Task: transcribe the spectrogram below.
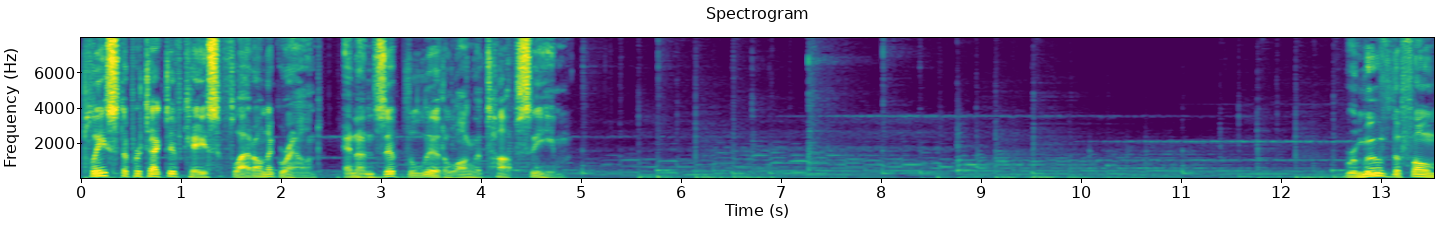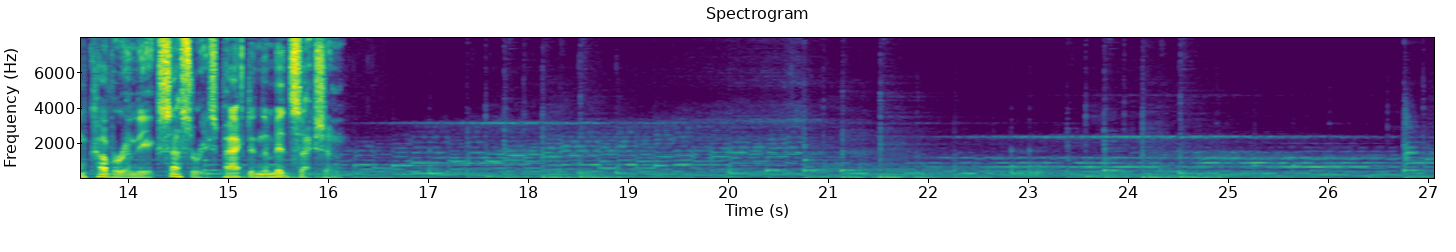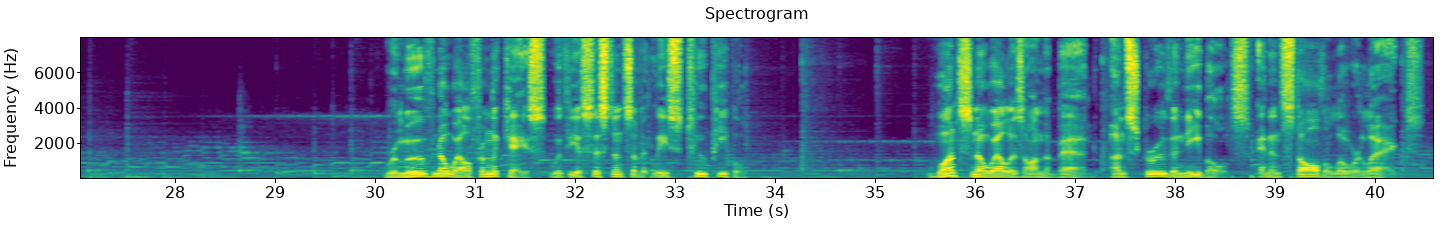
Place the protective case flat on the ground and unzip the lid along the top seam. Remove the foam cover and the accessories packed in the midsection. Remove Noelle from the case with the assistance of at least two people. Once Noelle is on the bed, unscrew the knee bolts and install the lower legs.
